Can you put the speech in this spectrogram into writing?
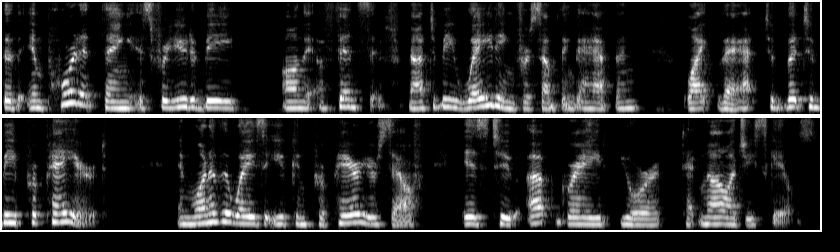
The important thing is for you to be on the offensive, not to be waiting for something to happen like that, to, but to be prepared. And one of the ways that you can prepare yourself is to upgrade your technology skills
